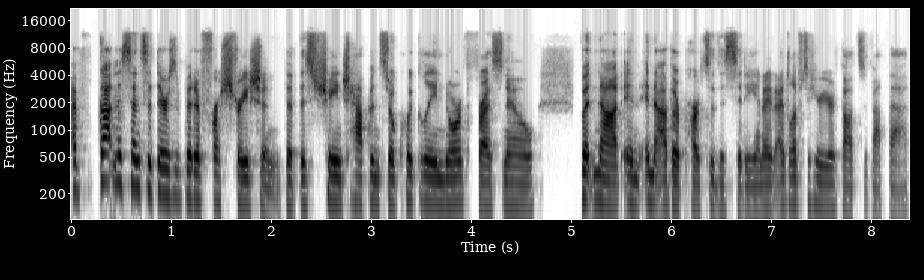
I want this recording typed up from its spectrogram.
I've gotten a sense that there's a bit of frustration that this change happened so quickly in North Fresno but not in, in other parts of the city. And I'd, I'd love to hear your thoughts about that.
